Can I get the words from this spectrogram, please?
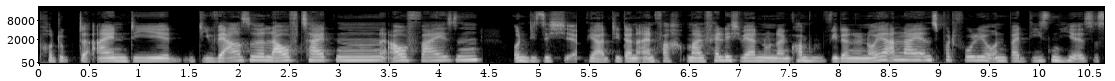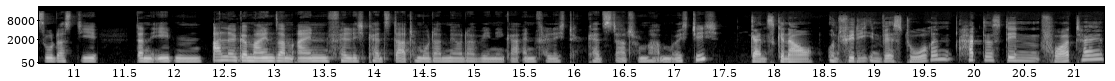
Produkte ein, die diverse Laufzeiten aufweisen und die sich, ja, die dann einfach mal fällig werden und dann kommt wieder eine neue Anleihe ins Portfolio. Und bei diesen hier ist es so, dass die dann eben alle gemeinsam ein Fälligkeitsdatum oder mehr oder weniger ein Fälligkeitsdatum haben, richtig? Ganz genau. Und für die Investoren hat das den Vorteil,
